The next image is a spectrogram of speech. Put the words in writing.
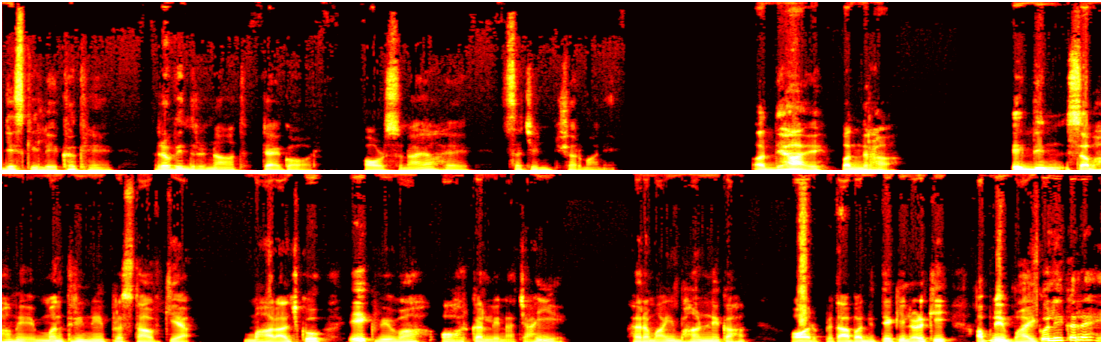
जिसके लेखक हैं रविंद्रनाथ टैगोर और सुनाया है सचिन शर्मा ने। अध्याय पंद्रह। एक दिन सभा में मंत्री ने प्रस्ताव किया। महाराज को एक विवाह और कर लेना चाहिए। रमाई भान ने कहा, और प्रतापादित्य की लड़की अपने भाई को लेकर रहे?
